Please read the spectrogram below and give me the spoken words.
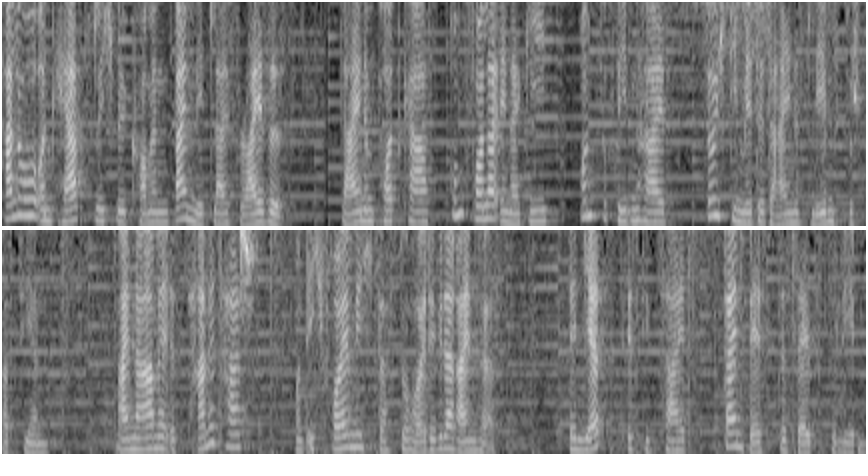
Hallo und herzlich willkommen bei Midlife Rises, deinem Podcast, um voller Energie und Zufriedenheit durch die Mitte deines Lebens zu spazieren. Mein Name ist Hanne Tasch und ich freue mich, dass du heute wieder reinhörst. Denn jetzt ist die Zeit, dein bestes Selbst zu leben.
